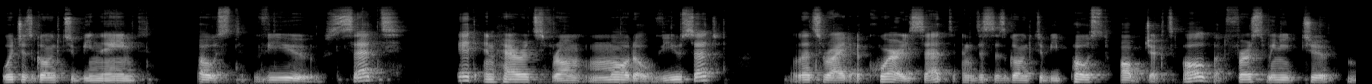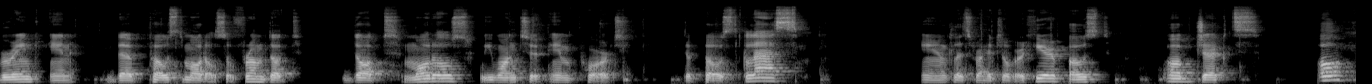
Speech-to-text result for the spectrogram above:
which is going to be named post view set. It inherits from model view set let's write a query set and this is going to be post objects all but first we need to bring in the post model. So from dot dot models we want to import the post class and let's write over here post objects all.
